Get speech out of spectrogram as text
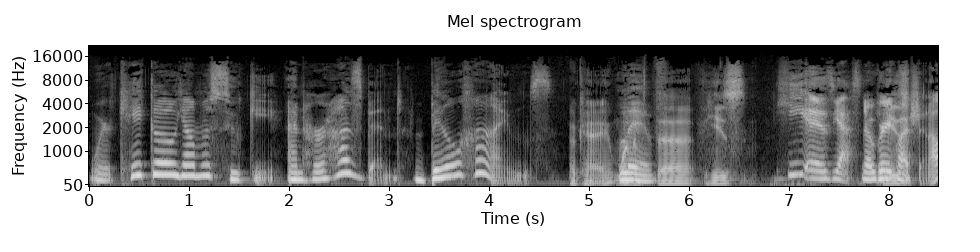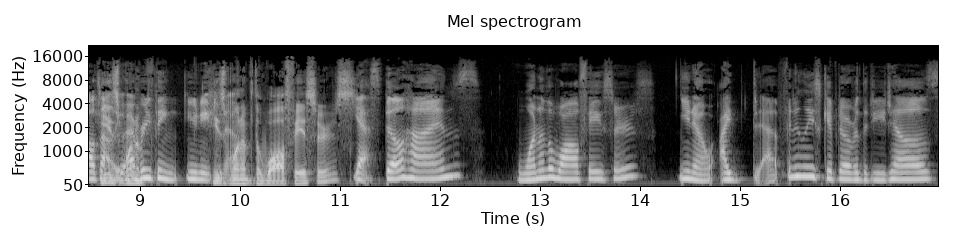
where Keiko Yamasuki and her husband, Bill Hines. Okay. One Live. of the. He's. He is, yes, no, great question. I'll tell you one of- everything you need to know. He's one of the wall facers. yes, Bill Hines, one of the wall facers, you know, I definitely skipped over the details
